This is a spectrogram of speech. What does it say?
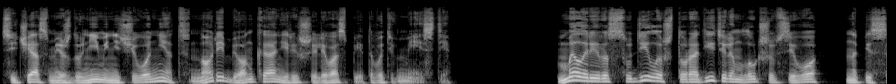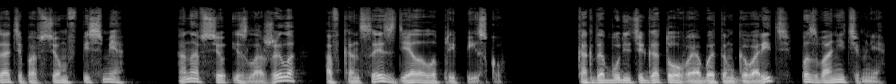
Сейчас между ними ничего нет, но ребенка они решили воспитывать вместе. Мэлори рассудила, что родителям лучше всего написать обо всем в письме. Она все изложила, а в конце сделала приписку. «Когда будете готовы об этом говорить, позвоните мне».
